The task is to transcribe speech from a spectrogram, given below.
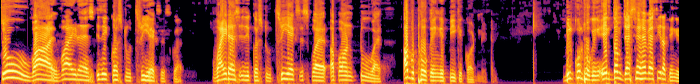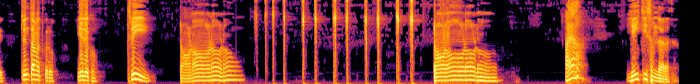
Two y y dash is equal to three x square y dash is equal to three x square upon two y अब ठोकेंगे p के कोऑर्डिनेट बिल्कुल ठोकेंगे. एकदम जैसे हैं वैसे ही रखेंगे. चिंता मत करो. ये देखो. थ्री आया? यही चीज़ समझा रहा था.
